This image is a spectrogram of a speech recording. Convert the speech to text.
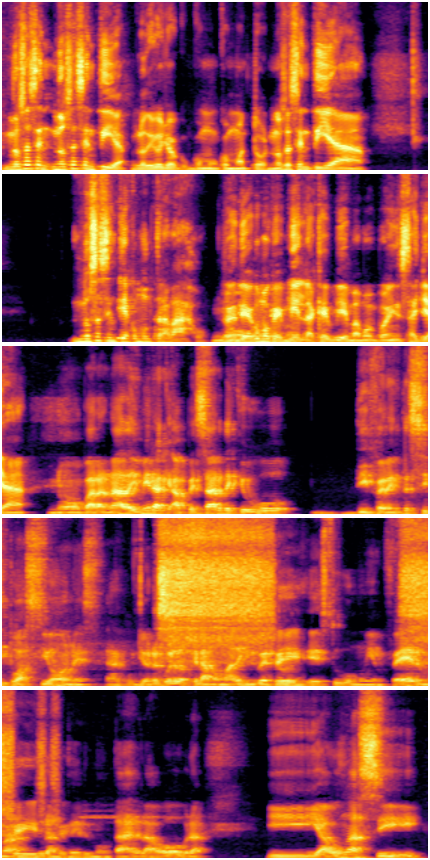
no se, no se sentía, lo digo yo como, como actor, no se sentía, no se sentía como un trabajo. No, se sentía como no, que, no. mierda, qué bien, vamos, vamos a ensayar. No, para nada. Y mira, que a pesar de que hubo diferentes situaciones, ah, yo recuerdo que la mamá de Gilberto Sí. estuvo muy enferma Sí, durante sí. el montaje de la obra y, y aún así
